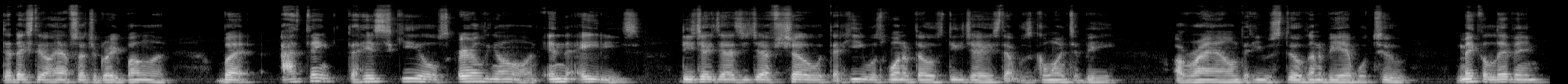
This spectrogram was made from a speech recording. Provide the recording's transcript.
that they still have such a great bond. But I think that his skills early on in the 80s, DJ Jazzy Jeff showed that he was one of those DJs that was going to be around, that he was still going to be able to make a living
